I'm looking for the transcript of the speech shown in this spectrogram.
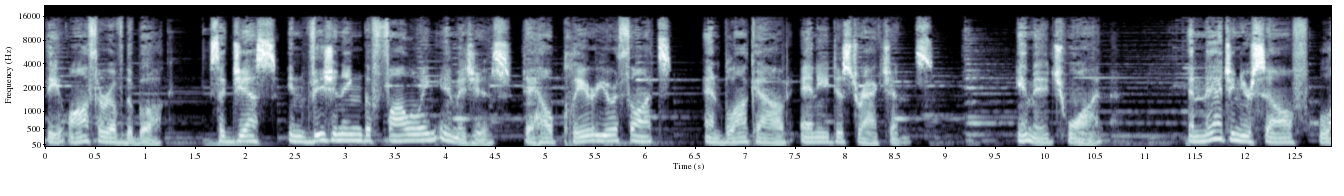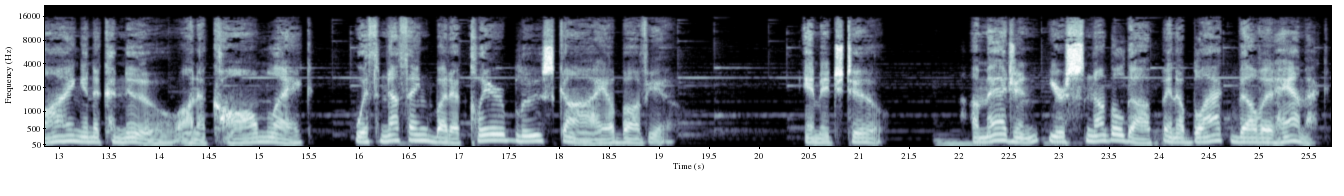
the author of the book suggests envisioning the following images to help clear your thoughts and block out any distractions. Image 1 Imagine yourself lying in a canoe on a calm lake with nothing but a clear blue sky above you. Image 2 Imagine you're snuggled up in a black velvet hammock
